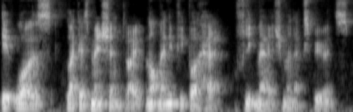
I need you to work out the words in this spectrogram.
it was, like I mentioned, right? Not many people had fleet management experience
